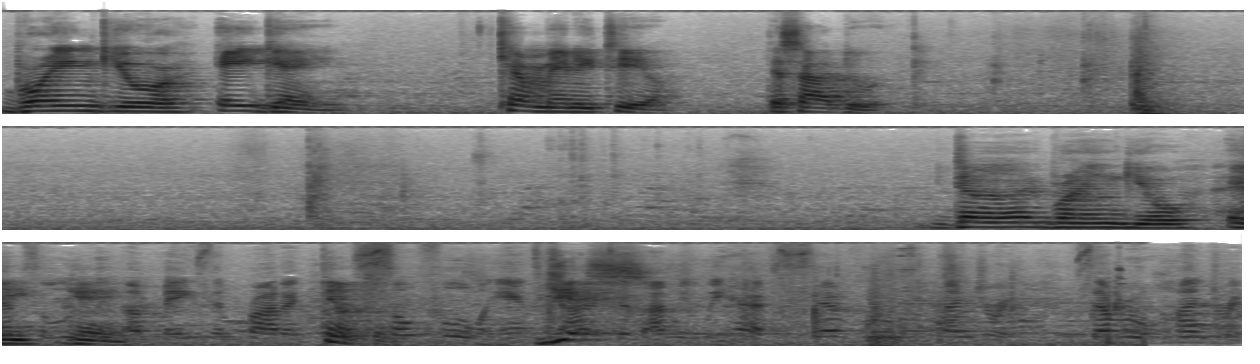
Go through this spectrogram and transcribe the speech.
Bring your A game. Cameraman ATL. That's how I do it. Done bring your A Absolutely game. amazing product. It's so full of. Yes. I mean, we have several hundred, several hundred,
